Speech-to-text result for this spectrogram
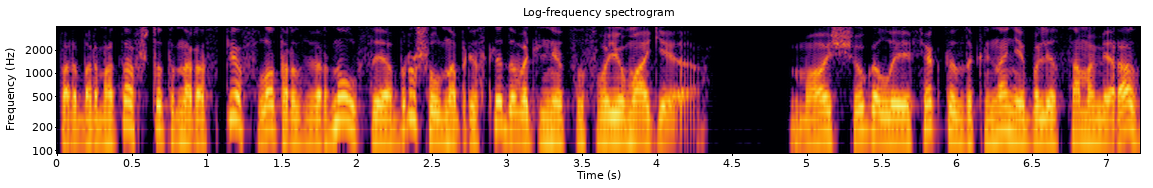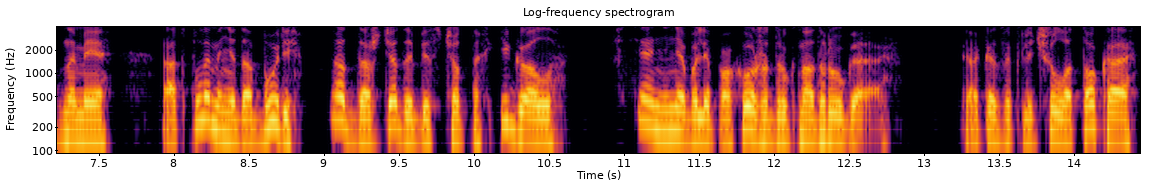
Пробормотав что-то нараспев, Флат развернулся и обрушил на преследовательницу свою магию. Мощь, угол и эффекты заклинаний были самыми разными, от племени до бурь, от дождя до бесчетных игл. Все они не были похожи друг на друга. Как и заключила Тока,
